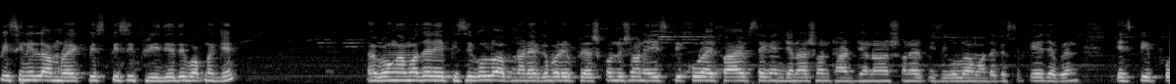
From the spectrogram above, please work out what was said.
পিসি নিলে আমরা এক পিস পিসি ফ্রি দিয়ে দেবো আপনাকে। এবং আমাদের এই পিসিগুলো আপনার একেবারে fresh condition HP core i five second generation third জেনারেশনের পিসিগুলো আমাদের কাছে পেয়ে যাবেন। এইচপি প্রো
